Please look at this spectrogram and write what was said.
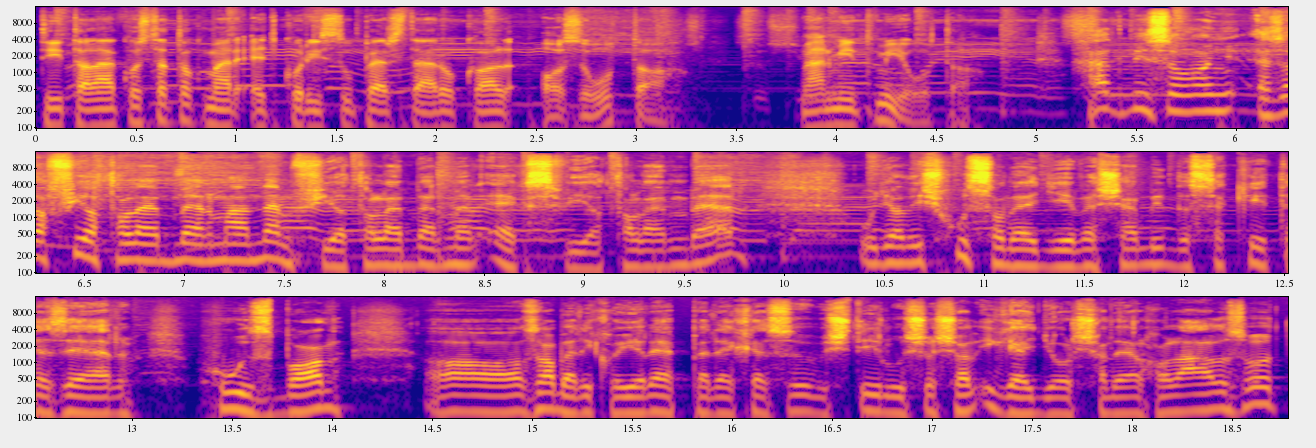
Ti találkoztatok már egykori szupersztárokkal azóta? Mármint mióta? Hát bizony, ez a fiatalember már nem fiatalember, mert ex-fiatalember, ugyanis 21 évesen, mindössze 2020-ban az amerikai rapperekhez stílusosan igen gyorsan elhalálozott.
